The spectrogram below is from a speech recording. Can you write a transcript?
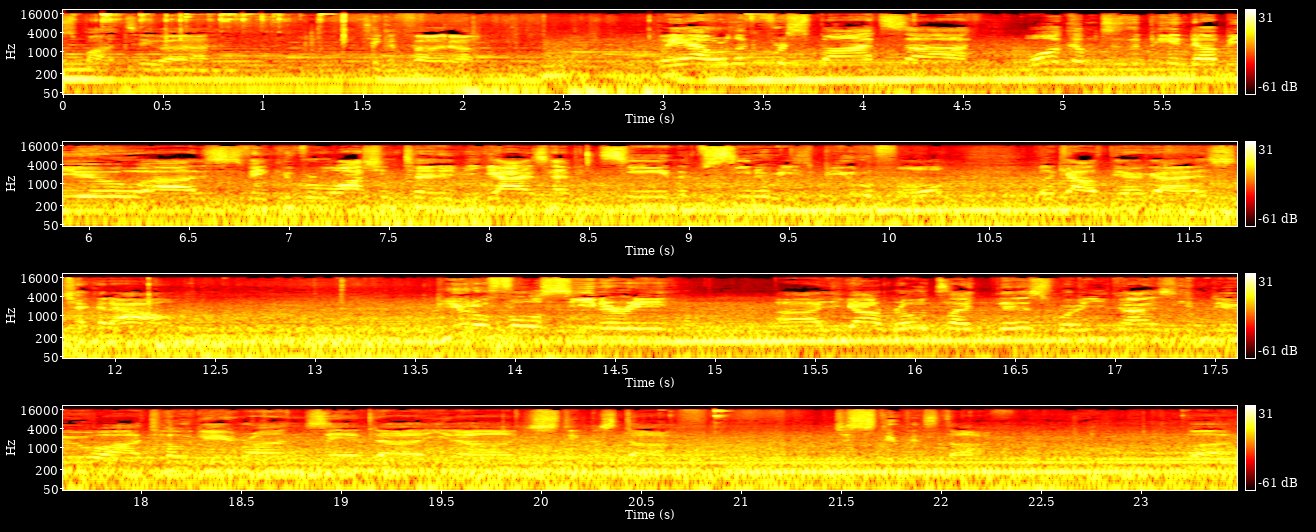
spot to uh, take a photo. But yeah, we're looking for spots. Uh, welcome to the PNW. Uh, this is Vancouver, Washington. If you guys haven't seen, the scenery is beautiful. Look out there, guys. Check it out. Beautiful scenery. Uh, you got roads like this where you guys can do uh, tailgate runs and, uh, you know, just stupid stuff. Just stupid stuff. But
